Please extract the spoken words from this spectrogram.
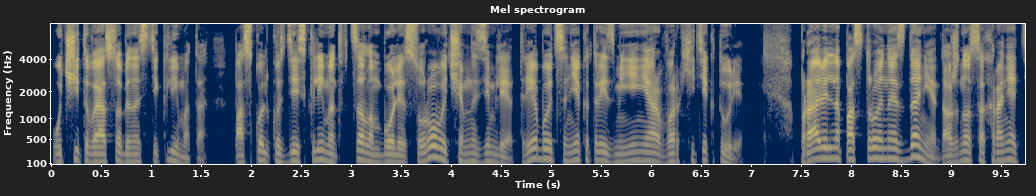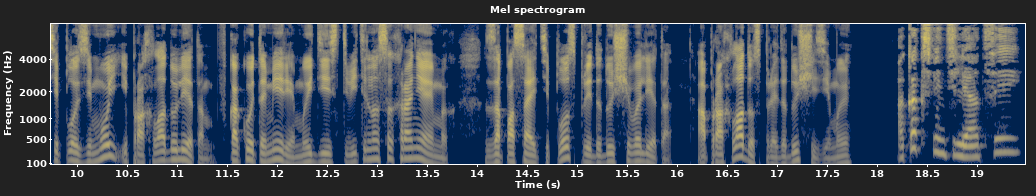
учитывая особенности климата. Поскольку здесь климат в целом более суровый, чем на Земле, требуются некоторые изменения в архитектуре. Правильно построенное здание должно сохранять тепло зимой и прохладу летом. В какой-то мере мы действительно сохраняем их, запасая тепло с предыдущего лета, а прохладу с предыдущей зимы. А как с вентиляцией?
